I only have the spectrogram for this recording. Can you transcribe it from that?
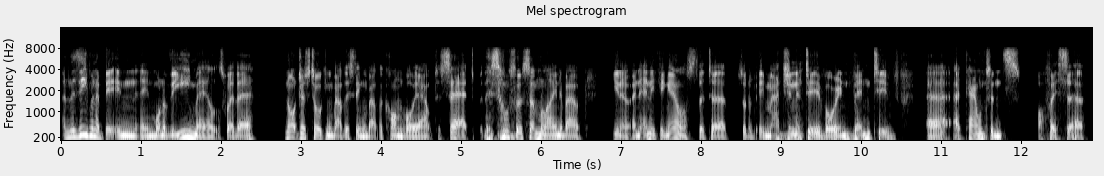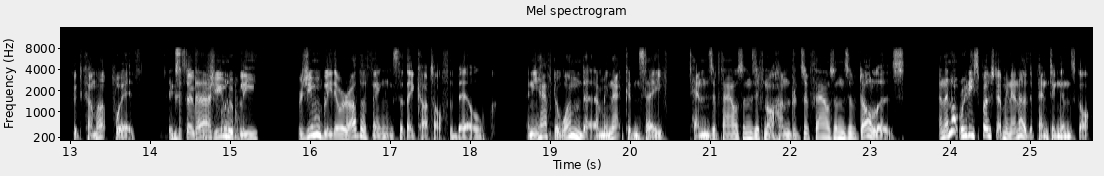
And there's even a bit in in one of the emails where they're not just talking about this thing about the convoy out to set, but there's also some line about you know and anything else that a sort of imaginative or inventive uh, accountant's officer could come up with. Exactly. So presumably, presumably there were other things that they cut off the bill, and you have to wonder. I mean, that can save tens of thousands, if not hundreds of thousands of dollars. And they're not really supposed to. I mean, I know the Pentagon's got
